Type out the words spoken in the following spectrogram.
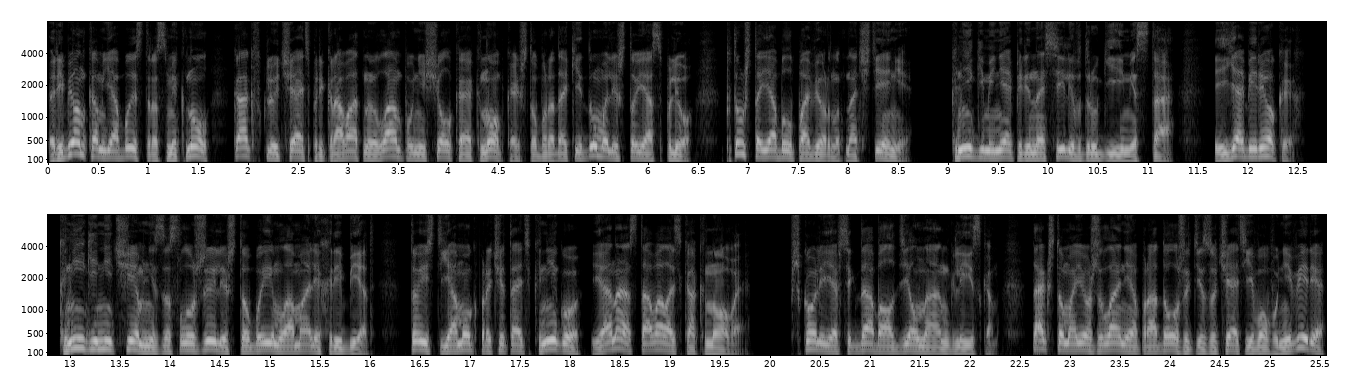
Ребенком я быстро смекнул, как включать прикроватную лампу, не щелкая кнопкой, чтобы родаки думали, что я сплю, потому что я был повернут на чтение. Книги меня переносили в другие места, и я берег их. Книги ничем не заслужили, чтобы им ломали хребет, то есть я мог прочитать книгу, и она оставалась как новая. В школе я всегда балдел на английском, так что мое желание продолжить изучать его в универе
